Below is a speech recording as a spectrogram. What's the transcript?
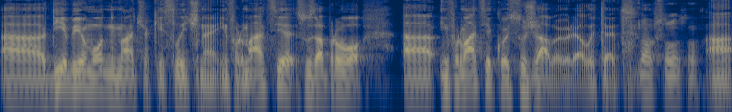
a, di je bio modni mačak i slične informacije su zapravo a, informacije koje sužavaju realitet. Apsolutno. A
